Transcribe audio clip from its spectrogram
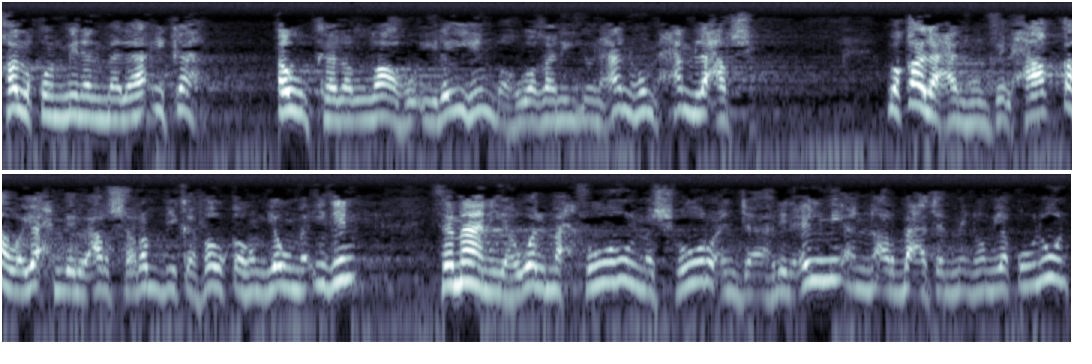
خلق من الملائكة أوكل الله إليهم وهو غني عنهم حمل عرشه. وقال عنهم في الحاقة ويحمل عرش ربك فوقهم يومئذ ثمانية. والمحفوظ المشهور عند أهل العلم أن أربعة منهم يقولون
